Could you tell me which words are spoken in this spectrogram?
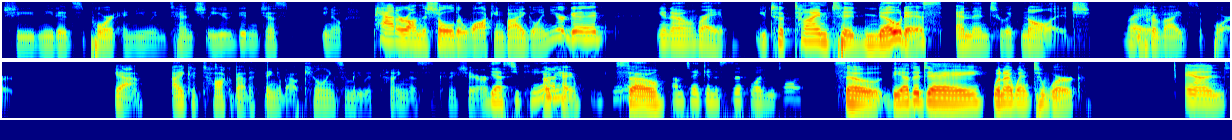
she needed support, and you intentionally you didn't just you know pat her on the shoulder walking by, going "You're good," you know. Right. You took time to notice and then to acknowledge Right. and provide support. Yeah, I could talk about a thing about killing somebody with kindness. Can I share? yes, you can. Okay. You can. So I'm taking a sip while you talk. So the other day when I went to work and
